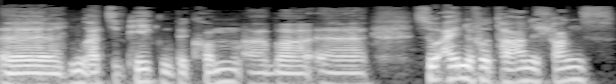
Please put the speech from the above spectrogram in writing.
Äh, nur hat sie Peking bekommen, aber äh, so eine vertane Chance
